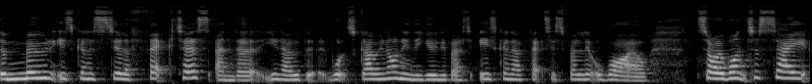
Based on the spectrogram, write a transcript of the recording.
the moon is going to still affect us and the you know the, what's going on in the universe is going to affect us for a little while so i want to say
